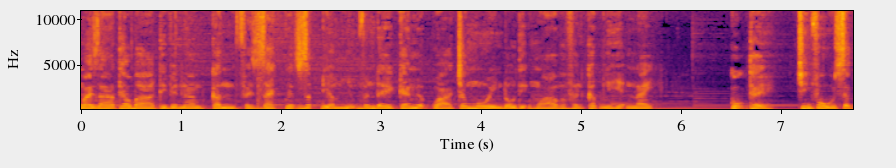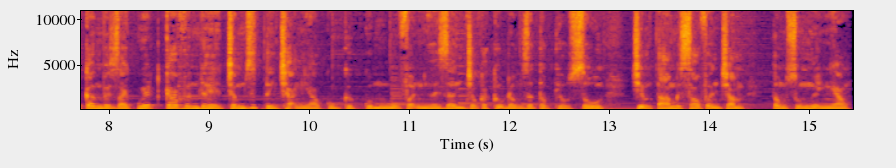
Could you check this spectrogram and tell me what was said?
Ngoài ra, theo bà thì Việt Nam cần phải giải quyết dứt điểm những vấn đề kém hiệu quả trong mô hình đô thị hóa và phân cấp như hiện nay. Cụ thể, chính phủ sẽ cần phải giải quyết các vấn đề chấm dứt tình trạng nghèo cùng cực của một bộ phận người dân trong các cộng đồng dân tộc thiểu số, chiếm 86% tổng số người nghèo,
